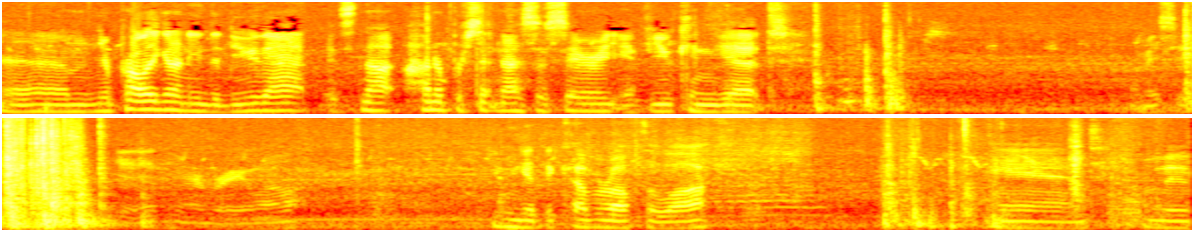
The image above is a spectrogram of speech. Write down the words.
Um, you're probably going to need to do that. It's not 100% necessary if you can get. Let me see if I can get in here very well. You can get the cover off the lock and remove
